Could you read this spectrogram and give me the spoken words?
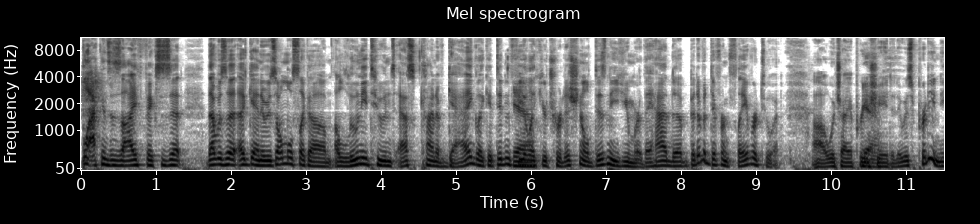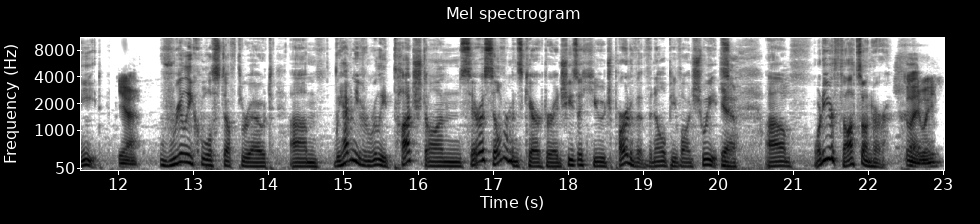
blackens his eye, fixes it. That was a, again, it was almost like a, a Looney Tunes esque kind of gag. Like it didn't feel Yeah. like your traditional Disney humor. They had a bit of a different flavor to it, uh, which I appreciated. It was pretty neat. Yeah. really cool stuff throughout. Um, we haven't even really touched on Sarah Silverman's character, and she's a huge part of it, Vanellope von Schweetz. Yeah. Um, what are your thoughts on her? Go ahead, Wayne.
